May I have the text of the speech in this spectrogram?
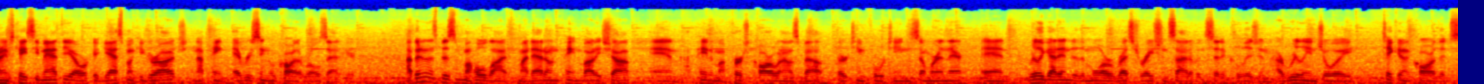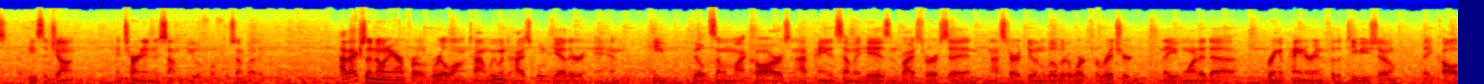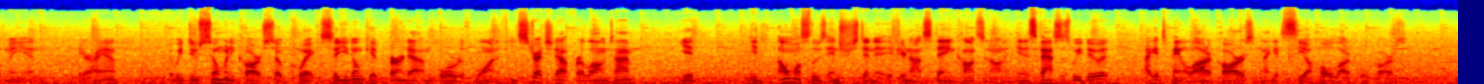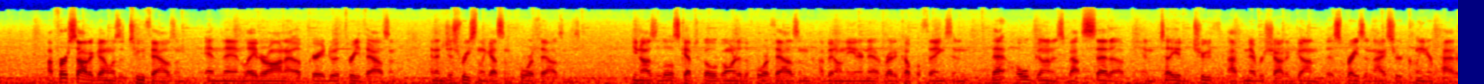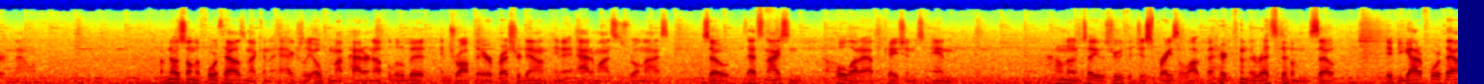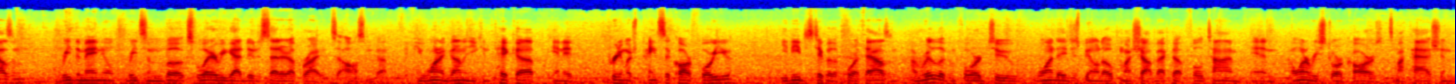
My name's KC Mathieu. I work at Gas Monkey Garage, and I paint every single car that rolls out here. I've been in this business my whole life. My dad owned a paint and body shop, and I painted my first car when I was about 13, 14, somewhere in there, and really got into the more restoration side of it instead of collision. I really enjoy taking a car that's a piece of junk and turning it into something beautiful for somebody. I've actually known Aaron for a real long time. We went to high school together, and he built some of my cars, and I painted some of his, and vice versa. And, I started doing a little bit of work for Richard. They wanted to bring a painter in for the TV show. They called me, and here I am. We do so many cars so quick, so you don't get burned out and bored with one. If you stretch it out for a long time, you you almost lose interest in it if you're not staying constant on it. And as fast as we do it, I get to paint a lot of cars, and I get to see a whole lot of cool cars. My first SATA gun was a 2000, and then later on I upgraded to a 3000, and then just recently got some 4000s. You know, I was a little skeptical going to the 4000. I've been on the internet, read a couple things, and that whole gun is about setup. And to tell you the truth, I've never shot a gun that sprays a nicer, cleaner pattern than that one. I've noticed on the 4000 I can actually open my pattern up a little bit and drop the air pressure down and it atomizes real nice. So that's nice in a whole lot of applications and I don't know to tell you the truth it just sprays a lot better than the rest of them. So if you got a 4000 read the manual, read some books, whatever you got to do to set it up right. It's an awesome gun. If you want a gun that you can pick up and it pretty much paints the car for you, you need to stick with a 4000. I'm really looking forward to one day just being able to open my shop back up full time and I want to restore cars. It's my passion.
